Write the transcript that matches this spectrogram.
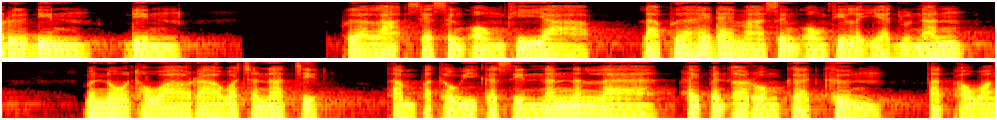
หรือดิน ดิน เพื่อละเสียซึ่งองค์ที่หยาบและเพื่อให้ได้มาซึ่งองค์ที่ละเอียดอยู่นั้น มโนทวาราวัชนาจิตทำปฐวีกสินนั้นนั่นแลให้เป็นอารมณ์เกิดขึ้น ตัดผวัง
